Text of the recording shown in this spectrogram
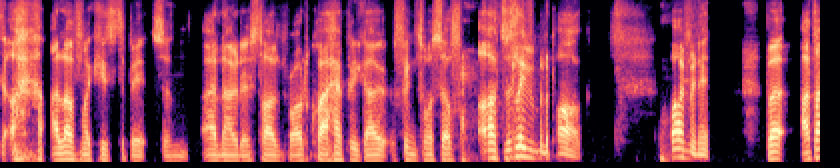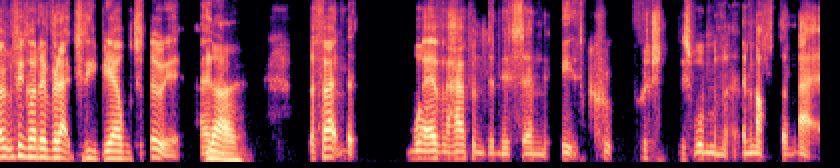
I love my kids to bits and I know there's times where I'd quite happily go think to myself, oh just leave them in the park. Five minutes. But I don't think I'd ever actually be able to do it. And no. the fact that whatever happened in this and it's pushed this woman enough to that,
